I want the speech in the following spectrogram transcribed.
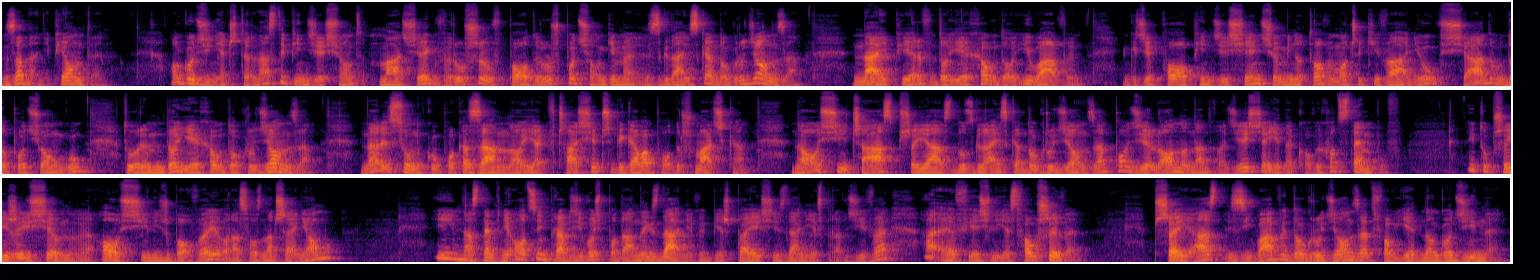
Zadanie piąte. O godzinie 14.50 Maciek wyruszył w podróż pociągiem z Gdańska do Grudziądza. Najpierw dojechał do Iławy, gdzie po 50-minutowym oczekiwaniu wsiadł do pociągu, którym dojechał do Grudziądza. Na rysunku pokazano, jak w czasie przebiegała podróż Maćka. Na osi czas przejazdu z Gdańska do Grudziądza podzielono na 20 jednakowych odstępów. I tu przyjrzyj się osi liczbowej oraz oznaczeniom. I następnie oceń prawdziwość podanych zdań. Wybierz P, jeśli zdanie jest prawdziwe, a F, jeśli jest fałszywe. Przejazd z Iławy do Grudziądza trwał jedną godzinę.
